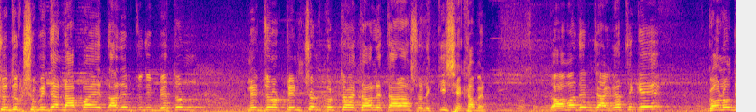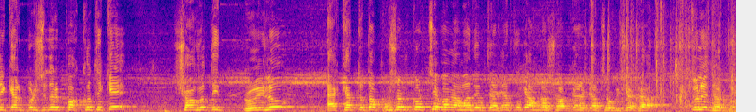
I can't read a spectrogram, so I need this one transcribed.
সুযোগ সুবিধা না পায়, তাদের যদি বেতনের জন্য টেনশন করতে হয়, তাহলে তারা আসলে কি শেখাবেন? তো আমাদের জায়গা থেকে গণ অধিকার পরিষদের পক্ষ থেকে সংহতি রইল, একাত্মতা পোষণ করছে এবং আমাদের জায়গা থেকে আমরা সরকারের কাছেও বিষয়টা তুলে ধরবো।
